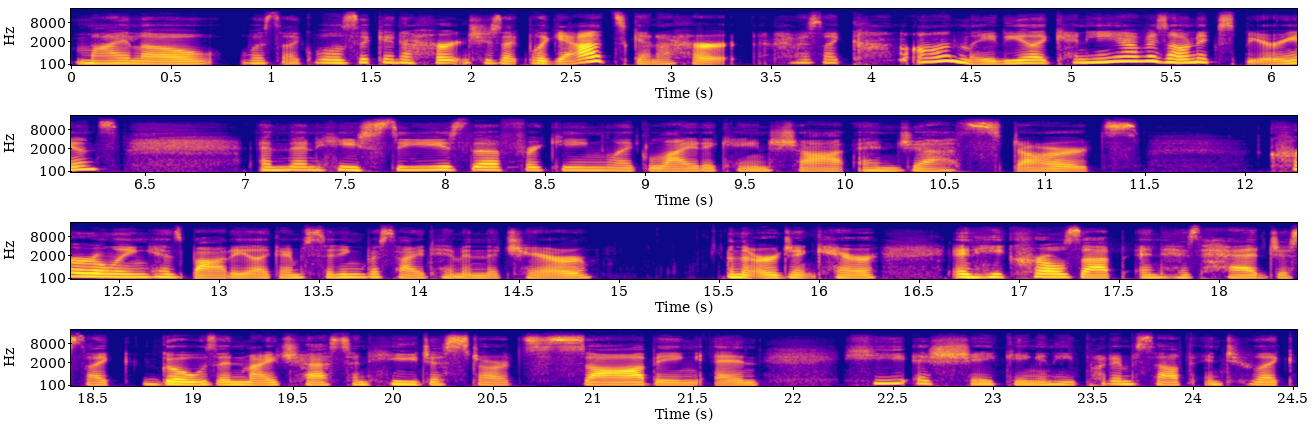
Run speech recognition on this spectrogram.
Milo was like, "Well, is it going to hurt?" And she's like, "Well, yeah, it's going to hurt." And I was like, "Come on, lady. Like, can he have his own experience?" And then he sees the freaking like lidocaine shot and just starts curling his body. Like I'm sitting beside him in the chair in the urgent care and he curls up and his head just like goes in my chest and he just starts sobbing and he is shaking and he put himself into like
